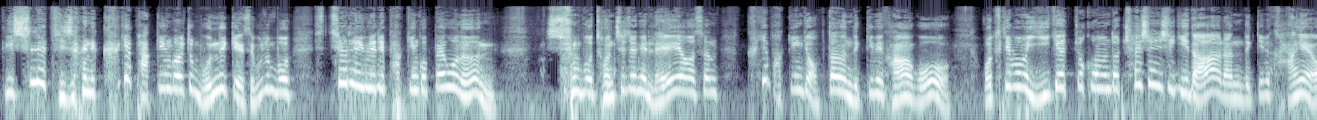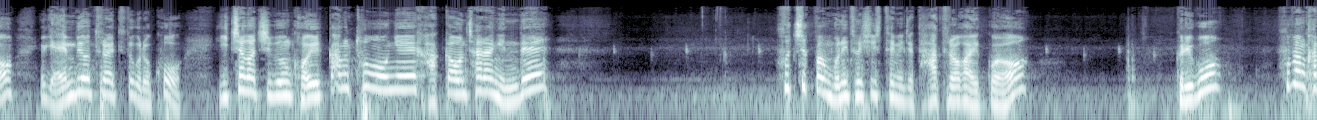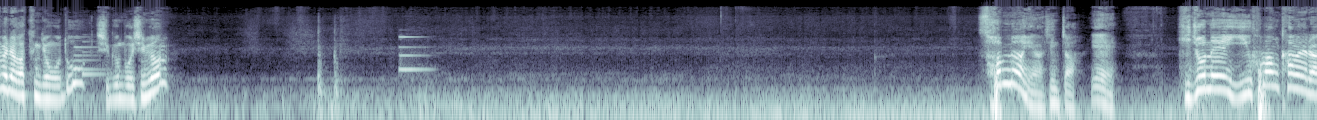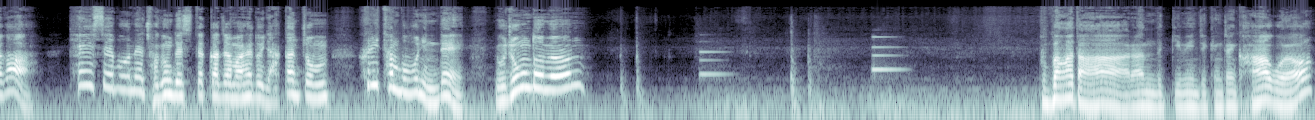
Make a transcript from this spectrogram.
이 실내 디자인이 크게 바뀐 걸 좀 못 느끼겠어요. 물론 뭐 스티어링 휠이 바뀐 거 빼고는 지금 뭐 전체적인 레이아웃은 크게 바뀐 게 없다는 느낌이 강하고 어떻게 보면 이게 조금 더 최신식이다라는 느낌이 강해요. 여기 앰비언트 라이트도 그렇고 이 차가 지금 거의 깡통에 가까운 차량인데 후측방 모니터 시스템이 이제 다 들어가 있고요. 그리고 후방 카메라 같은 경우도 지금 보시면 선명해요, 진짜. 예. 기존의 이 후방 카메라가 K7에 적용됐을 때까지만 해도 약간 좀 흐릿한 부분인데, 요 정도면 무방하다라는 느낌이 이제 굉장히 강하고요.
